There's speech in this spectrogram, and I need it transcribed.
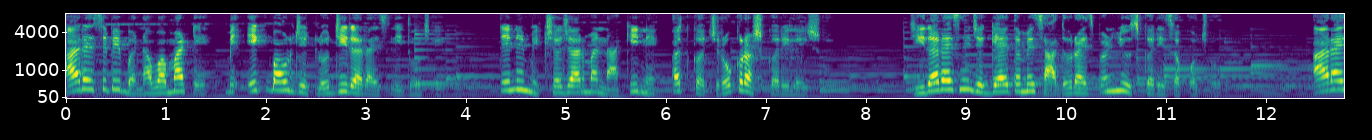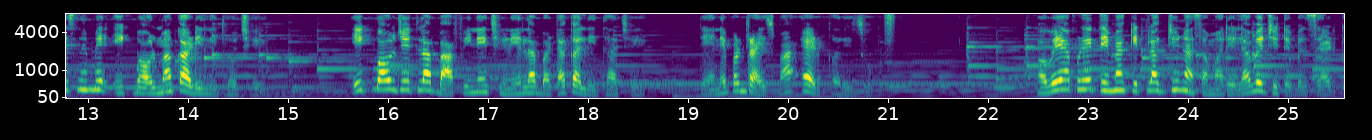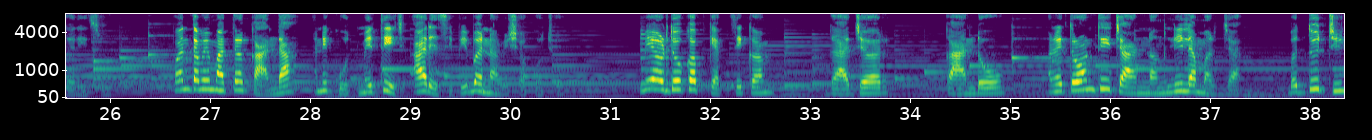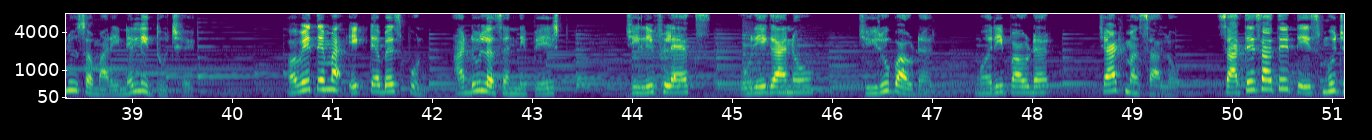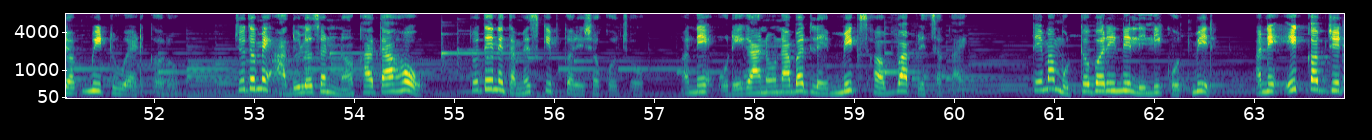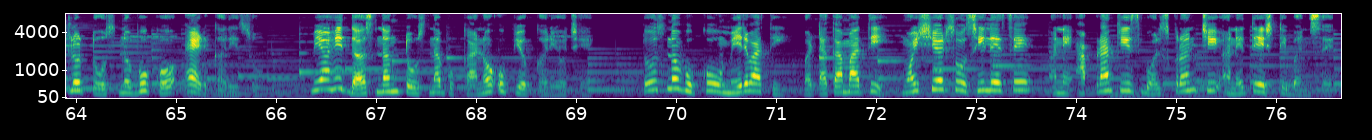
આ રેસીપી બનાવવા માટે મેં એક બાઉલ જેટલો જીરા રાઈસ લીધો છે. તેને મિક્સર જારમાં નાખીને અધકચરો ક્રશ કરી લઈશું. જીરા રાઈસની જગ્યાએ તમે સાદો રાઈસ પણ યુઝ કરી શકો છો. આ રાઈસને મેં એક બાઉલમાં કાઢી લીધો છે. એક બાઉલ જેટલા બાફીને છીણેલા બટાકા લીધા છે. તેને પણ રાઈસમાં એડ કરીશું. હવે આપણે તેમાં કેટલાક ઝીણા સમારેલા વેજીટેબલ્સ એડ કરીશું. પણ તમે માત્ર કાંદા અને કોથમીરથી જ આ રેસીપી બનાવી શકો છો. મેં અડધો કપ કેપ્સિકમ, ગાજર, કાંદો અને ત્રણથી ચાર નંગ લીલા મરચાં બધું જ ઝીણું સમારીને લીધું છે. હવે તેમાં એક ટેબલ સ્પૂન આદુ લસણની પેસ્ટ, ચીલી ફ્લેક્સ, ઓરેગાનો, જીરું પાવડર, મરી પાવડર, ચાટ મસાલો, સાથે સાથે ટેસ્ટ મુજબ મીઠું એડ કરો. જો તમે આદુ લસણ ન ખાતા હોવ તો તેને તમે સ્કીપ કરી શકો છો. અને ઓરેગાનોના બદલે મિક્સ હબ વાપરી શકાય. તેમાં મુઠ્ઠો ભરીને લીલી કોથમીર અને એક કપ જેટલો ટોસ્ટનો ભૂકો એડ કરીશું. મેં અહીં દસ નંગ ટોસ્ટના ભૂક્કાનો ઉપયોગ કર્યો છે. ટોસ્ટનો ભૂક્કો ઉમેરવાથી બટાકામાંથી મોઇશ્ચર શોષી લેશે અને આપણા ચીઝ બોલ્સ ક્રન્ચી અને ટેસ્ટી બનશે.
